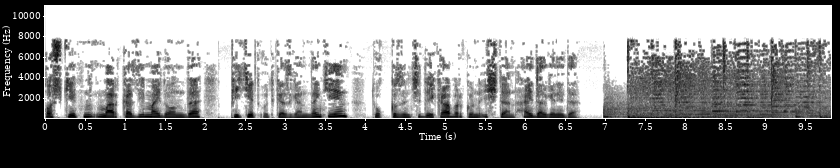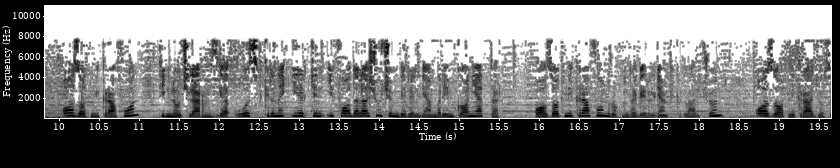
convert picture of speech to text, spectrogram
toshkentning markaziy maydonida piket o'tkazgandan keyin to'qqizinchi dekabr kuni ishdan haydalgan edi. Ozod mikrofon tinglovchilarimizga o'z fikrini erkin ifodalashi uchun berilgan bir imkoniyatdir. Ozod mikrofon ruknida berilgan fikrlar uchun ozodlik radiosi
